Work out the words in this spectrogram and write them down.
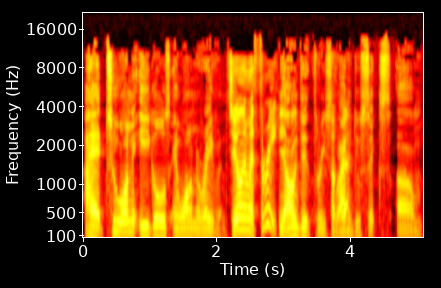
I had two on the Eagles and one on the Ravens. so you only went three. Yeah, I only did three, so I didn't do six. Um,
